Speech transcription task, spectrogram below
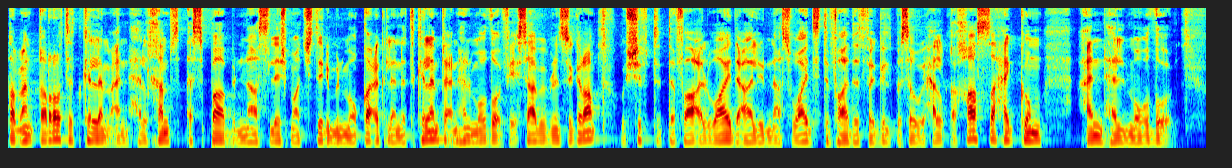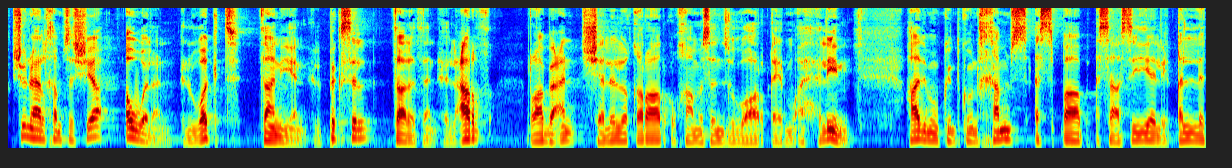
طبعا قررت أتكلم عن هالخمس أسباب الناس ليش ما تشتري من موقعك لأن تكلمت عن هالموضوع في حسابي بالإنستغرام وشفت التفاعل وايد عالي الناس وايد استفادت فقلت بسوي حلقة خاصة حقكم عن هالموضوع. شنو هالخمس أشياء؟ اولا الوقت، ثانيا البكسل، ثالثا العرض، رابعا شلل القرار وخامسا زوار غير مؤهلين. هذه ممكن تكون خمس أسباب أساسية لقلة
